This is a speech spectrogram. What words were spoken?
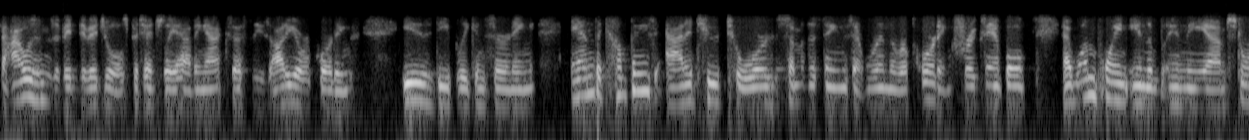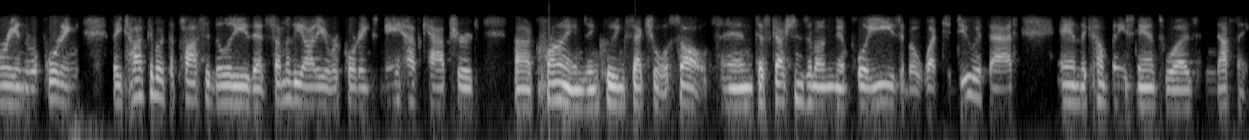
thousands of individuals potentially having access to these audio recordings, is deeply concerning and the company's attitude towards some of the things that were in the reporting. For example, at one point in the in the um, story in the reporting, they talked about the possibility that some of the audio recordings may have captured uh, crimes, including sexual assaults, and discussions among employees about what to do with that. And the company's stance was nothing.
